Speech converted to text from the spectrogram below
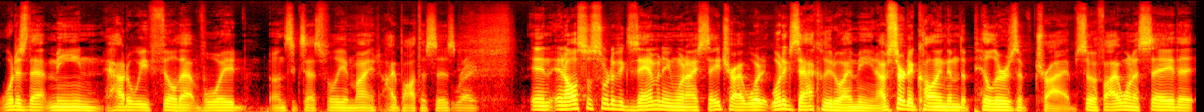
what does that mean? How do we fill that void unsuccessfully? In my hypothesis, Right. and and also sort of examining when I say tribe, what what exactly do I mean? I've started calling them the pillars of tribe. So if I want to say that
